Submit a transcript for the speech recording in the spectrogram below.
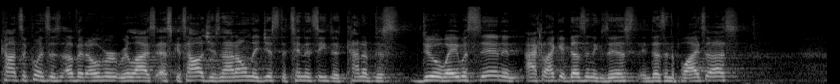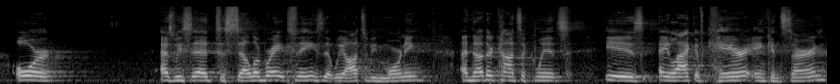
consequences of an over realized eschatology is not only just the tendency to kind of just do away with sin and act like it doesn't exist and doesn't apply to us, or, as we said, to celebrate things that we ought to be mourning. Another consequence is a lack of care and concern,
